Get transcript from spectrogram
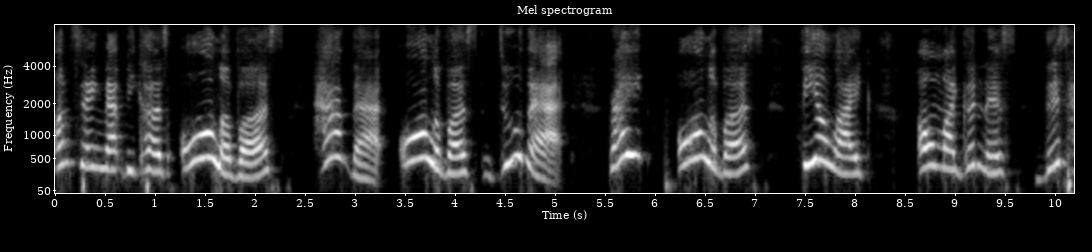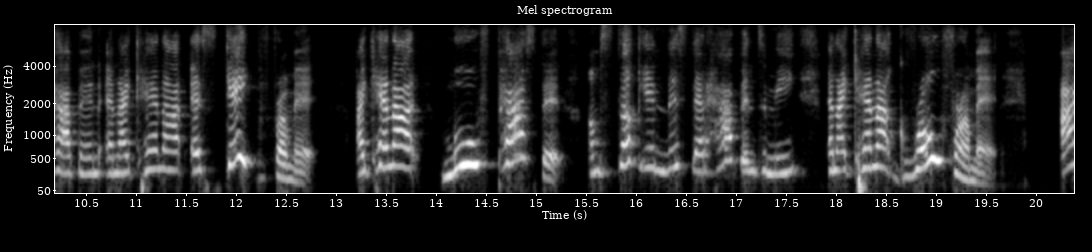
I'm saying that because all of us have that. All of us do that, right? All of us feel like, oh my goodness, this happened and I cannot escape from it. I cannot move past it. I'm stuck in this that happened to me and I cannot grow from it. I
